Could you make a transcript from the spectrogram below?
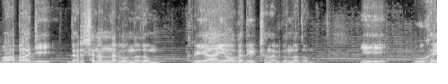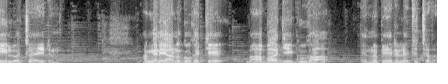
ബാബാജി ദർശനം നൽകുന്നതും ക്രിയായോഗ ദീക്ഷ നൽകുന്നതും ഈ ഗുഹയിൽ വച്ചായിരുന്നു. അങ്ങനെയാണ് ഗുഹയ്ക്ക് ബാബാജി ഗുഹ എന്ന് പേര് ലഭിച്ചത്.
